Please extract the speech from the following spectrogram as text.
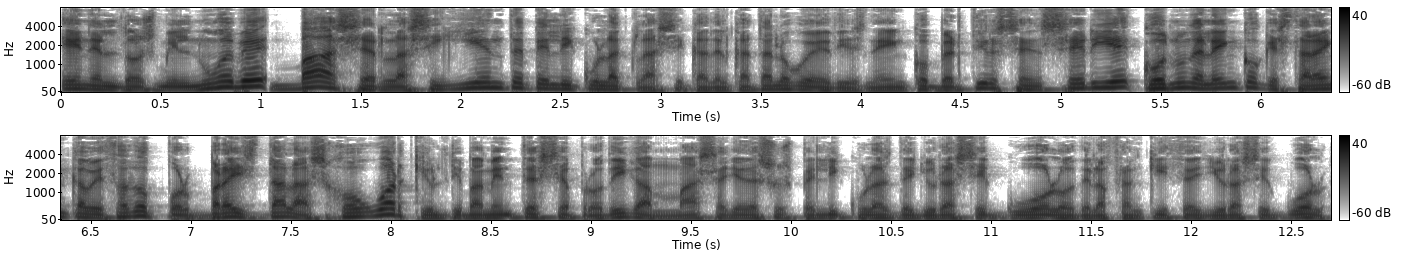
en el 2009, va a ser la siguiente película clásica del catálogo de Disney en convertirse en serie con un elenco que estará encabezado por Bryce Dallas Howard, que últimamente se prodiga más allá de sus películas de Jurassic World o de la franquicia de Jurassic World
